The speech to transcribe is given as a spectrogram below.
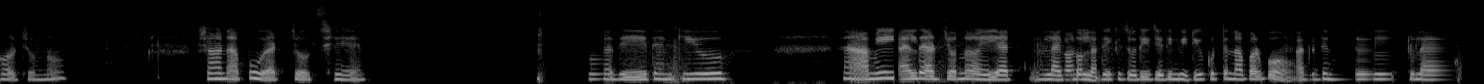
হওয়ার জন্য। শাহানা আপু অ্যাড চলছে। দি থ্যাংক ইউ হ্যাঁ আমি ট্রায়াল দেওয়ার জন্য এই অ্যাড লাইভ করলাম। দেখি যদি যেদিন ভিডিও করতে না পারব, আগের দিন একটু লাইভ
